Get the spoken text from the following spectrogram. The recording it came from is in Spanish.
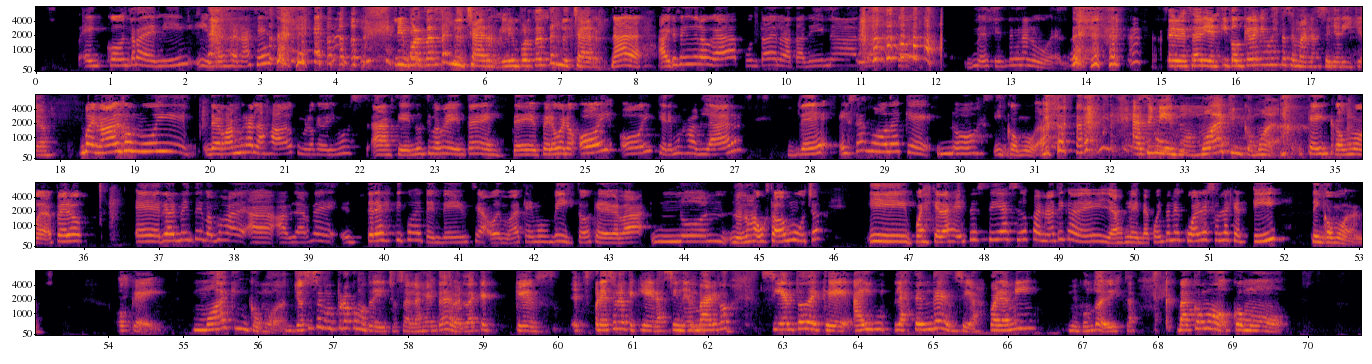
en contra de mí y pues bueno, aquí. Lo importante es luchar, lo importante es luchar. Nada, ahorita estoy drogada, punta de loratadina, todo, todo. Me siento en una nube. Pero está bien. ¿Y con qué venimos esta semana, señorita? Bueno, algo muy, de verdad, muy relajado, como lo que venimos haciendo últimamente, este, pero bueno, hoy, hoy queremos hablar de esa moda que nos incomoda. Así mismo, moda que incomoda. que incomoda, pero eh, realmente vamos a, a, hablar de tres tipos de tendencia o de moda que hemos visto que de verdad no, no nos ha gustado mucho y pues que la gente sí ha sido fanática de ellas. Glenda, cuéntame cuáles son las que a ti te incomodan. Ok, moda que incomoda. Yo sí soy muy pro, como te he dicho, o sea, la gente de verdad que, que expresa lo que quiera. Sin embargo, siento de que hay las tendencias, para mí, mi punto de vista, va como, como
